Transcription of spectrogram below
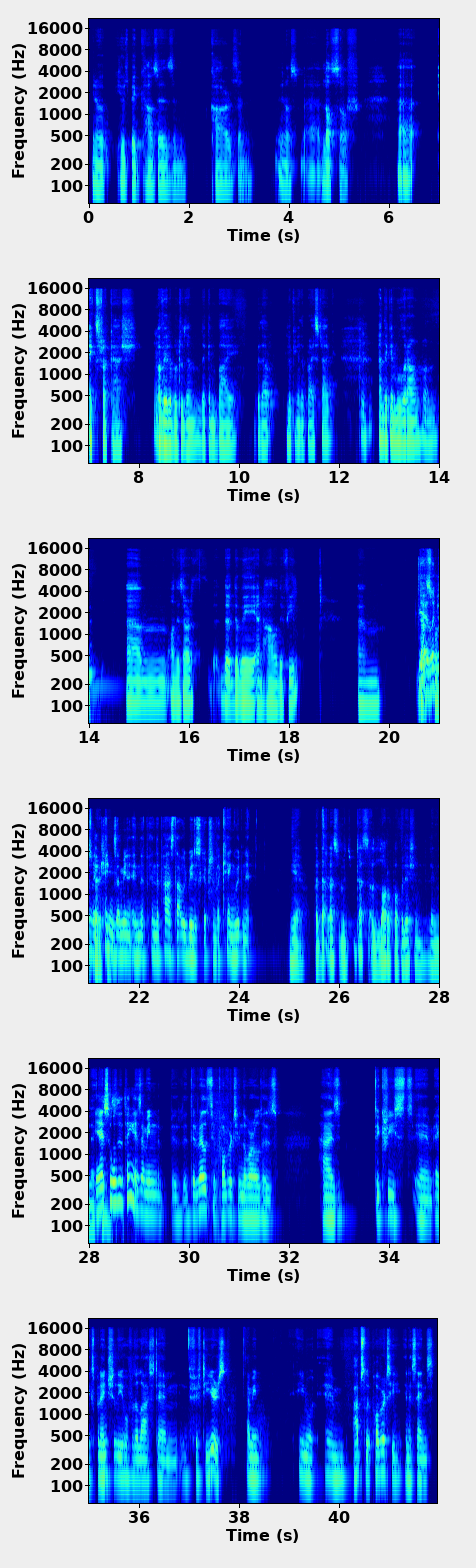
you know, huge big houses and cars and you know uh, lots of uh, extra cash Mhm. available to them. They can buy without looking at the price tag, Mhm. and they can move around on um, on this earth the the way and how they feel. Um, yeah, looking like kings. I mean, in the in the past, that would be a description of a king, wouldn't it? Yeah, but that, that's that's a lot of population living like yeah. So the thing is, I mean, the relative poverty in the world has has decreased um, exponentially over the last um, 50 years. I mean, you know, um, absolute poverty in a sense.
